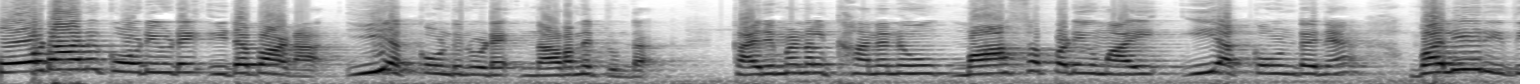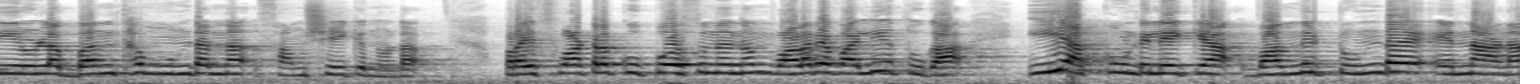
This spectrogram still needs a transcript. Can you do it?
കോടാനുകോടിയുടെ ഇടപാട് ഈ അക്കൗണ്ടിലൂടെ നടന്നിട്ടുണ്ട്. കരിമണൽ ഖനനവും മാസപ്പടിയുമായി ഈ അക്കൗണ്ടിന് വലിയ രീതിയിലുള്ള ബന്ധമുണ്ടെന്ന് സംശയിക്കുന്നുണ്ട്. പ്രൈസ് വാട്ടർ കൂപ്പേഴ്സിൽ നിന്നും വളരെ വലിയ തുക ഈ അക്കൗണ്ടിലേക്ക് വന്നിട്ടുണ്ട് എന്നാണ്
